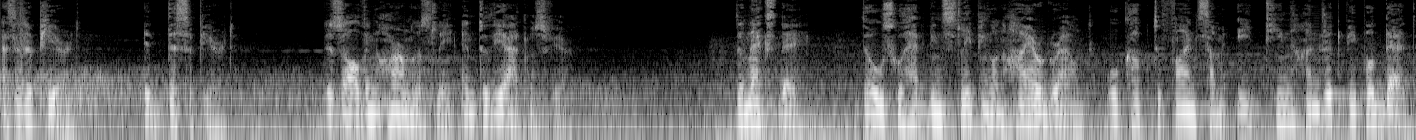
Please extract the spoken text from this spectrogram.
as it appeared, it disappeared, dissolving harmlessly into the atmosphere. The next day, those who had been sleeping on higher ground woke up to find some 1,800 people dead.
